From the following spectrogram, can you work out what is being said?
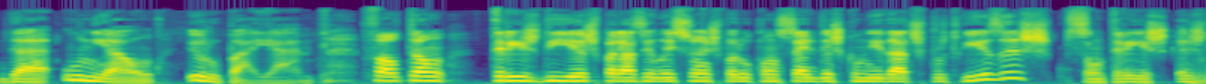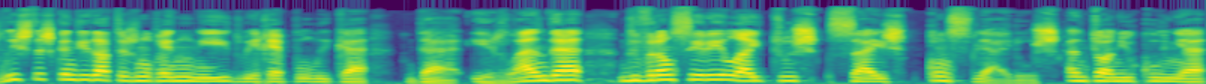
da União Europeia. Faltam Três dias para as eleições para o Conselho das Comunidades Portuguesas. São três as listas candidatas no Reino Unido e República da Irlanda. Deverão ser eleitos seis conselheiros. António Cunha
